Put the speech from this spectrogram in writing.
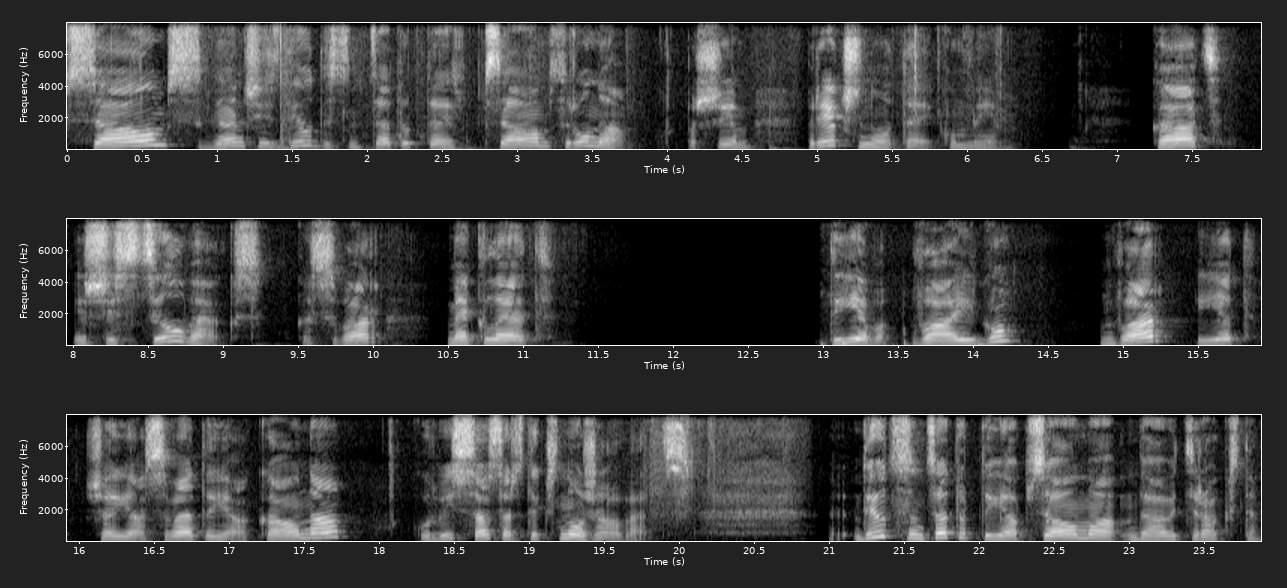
psalms, gan šis 24. psalms runā par šiem priekšnoteikumiem. Kāds ir šis cilvēks, kas var meklēt dieva vaigu un var iet šajā svētajā kalnā, kur viss sasars tiks nožāvēts. 24. psalmā Dāvids raksta:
